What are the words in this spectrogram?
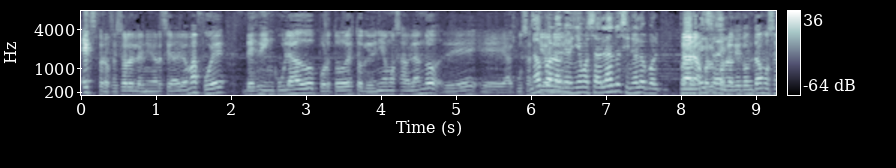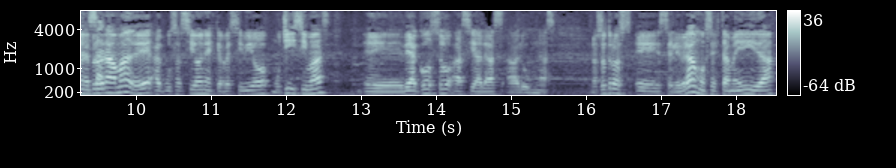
ex profesor de la Universidad de Lomas, fue desvinculado por todo esto que veníamos hablando de eh, No acusaciones. por lo que veníamos hablando, sino lo por, por No, lo no, que por, lo que contamos en el Exacto. programa de acusaciones que recibió, muchísimas, eh, de acoso hacia las alumnas. Nosotros eh, celebramos esta medida,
